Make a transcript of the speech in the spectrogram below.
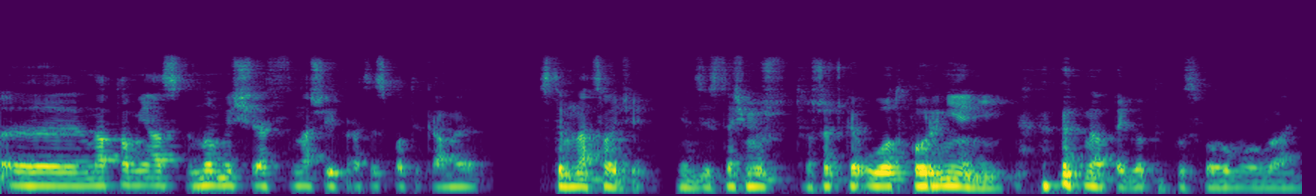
y, natomiast no my się w naszej pracy spotykamy z tym na co dzień, więc jesteśmy już troszeczkę uodpornieni na tego typu sformułowania.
